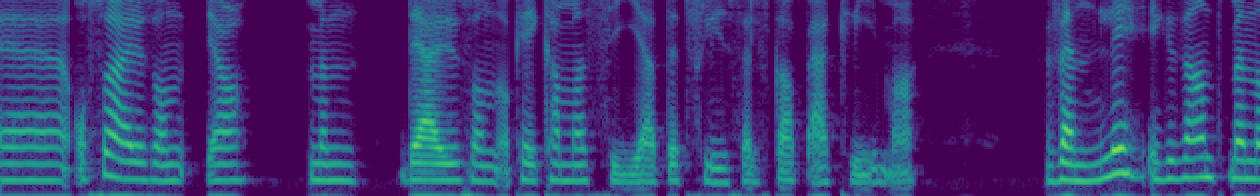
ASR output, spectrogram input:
Eh, og så er det sånn, ja, men det er jo sånn, ok, kan man si at et flyselskap er klimavennlig, ikke sant. Men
